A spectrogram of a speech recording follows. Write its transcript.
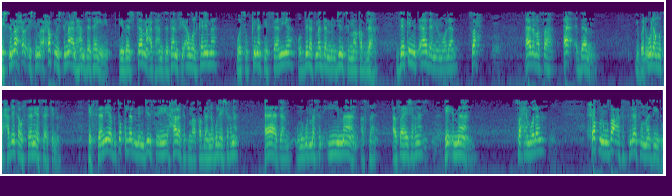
اجتماع حكم اجتماع الهمزتين إذا اجتمعت همزتان في أول كلمة وسكنت الثانية وبدلت مدا من جنس ما قبلها. زي كلمة آدم يا مولانا صح؟ آدم أصلها أقدم. يبقى الأولى متحركة والثانية ساكنة. الثانية بتقلب من جنس إيه؟ حركة ما قبلها نقول يا شيخنا؟ آدم. ونقول مثلا إيمان. أصلها أصلها يا شيخنا؟ إيمان. صح يا مولانا؟ حكم المضاعف الثلاث ومزيده.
